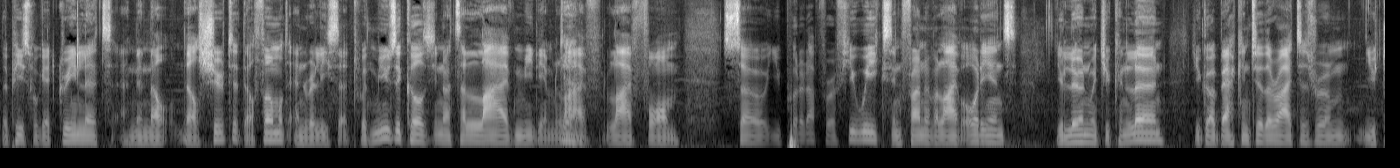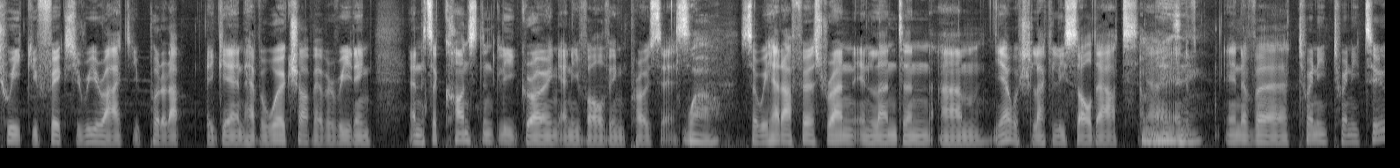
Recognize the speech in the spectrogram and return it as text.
The piece will get greenlit, and then they'll they'll shoot it, they'll film it, and release it. With musicals, you know, it's a live medium, Yeah. live live form. So you put it up for a few weeks in front of a live audience. You learn what you can learn. You go back into the writer's room. You tweak, you fix, you rewrite. You put it up again. Have a workshop, have a reading, and it's a constantly growing and evolving process. Wow. So we had our first run in London, um, yeah, which luckily sold out uh, Amazing. end of, end of uh, 2022,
